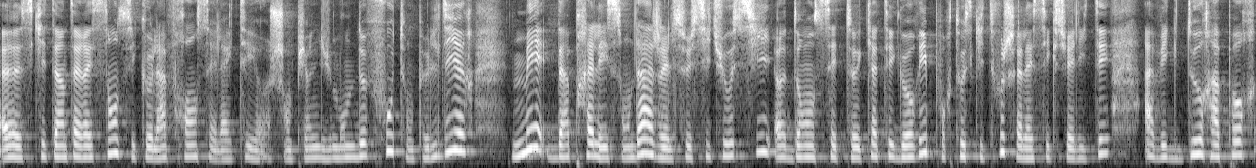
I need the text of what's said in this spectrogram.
Euh, ce qui est intéressant, c'est que la France, elle a été euh, championne du monde de foot, on peut le dire, mais d'après les sondages, elle se situe aussi euh, dans cette catégorie pour tout ce qui touche à la sexualité, avec deux rapports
